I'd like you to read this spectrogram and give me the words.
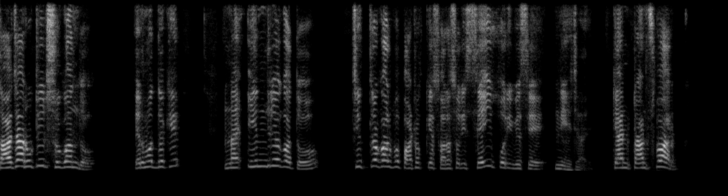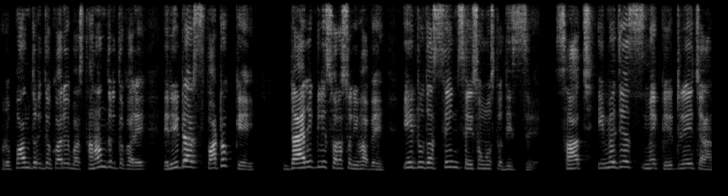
তাজা রুটির সুগন্ধ। এর মধ্যে কি? না, ইন্দ্রিয়গত চিত্রকল্প পাঠককে সরাসরি সেই পরিবেশে নিয়ে যায়। ক্যান ট্রান্সফার রূপান্তরিত করে বা স্থানান্তরিত করে রিডার্স পাঠককে ডাইরেক্টলি সরাসরি ভাবে ইনটু দ্য সিন সেই সমস্ত দৃশ্যে। Such images make literature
